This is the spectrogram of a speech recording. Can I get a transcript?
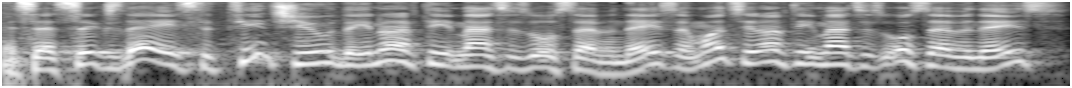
It says six days to teach you that you don't have to eat matzahs all seven days, and once you don't have to eat matzahs all seven days,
